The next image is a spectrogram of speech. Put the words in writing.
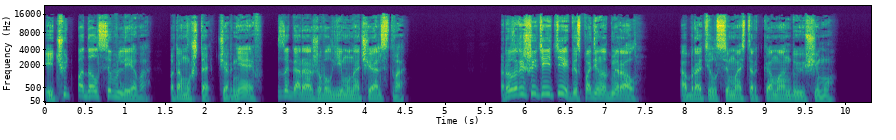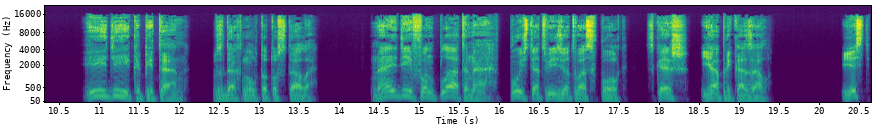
и чуть подался влево, потому что Черняев загораживал ему начальство. «Разрешите идти, господин адмирал», — обратился мастер к командующему. «Иди, капитан», — вздохнул тот устало. «Найди фон Платона, пусть отвезет вас в полк. Скажешь, я приказал». «Есть»,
